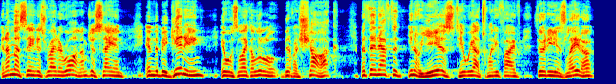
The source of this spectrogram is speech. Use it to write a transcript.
And I'm not saying it's right or wrong. I'm just saying in the beginning, it was like a little bit of a shock. But then after, you know, years, here we are, 25, 30 years later,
